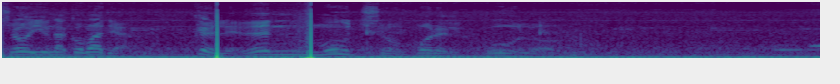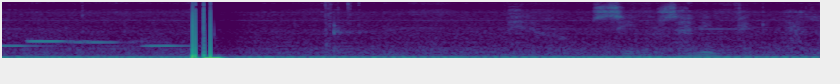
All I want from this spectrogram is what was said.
Soy una cobaya. Que le den mucho por el culo. Pero si nos han infectado.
